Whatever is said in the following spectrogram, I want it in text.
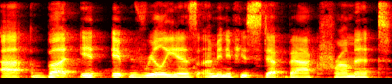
Uh, but it it really is. I mean, if you step back from it,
